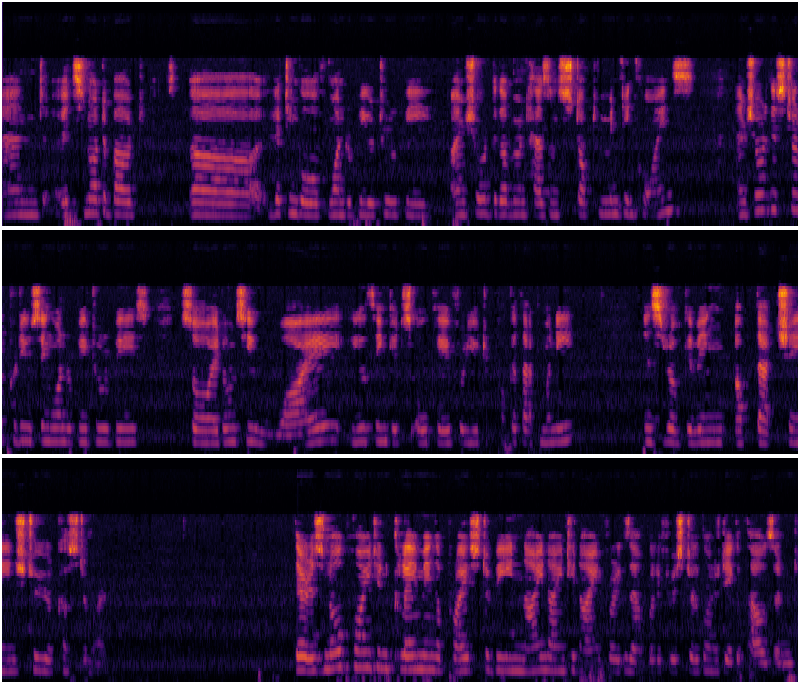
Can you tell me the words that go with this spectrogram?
And it's not about uh, letting go of one rupee or two rupee. I'm sure the government hasn't stopped minting coins. I'm sure they're still producing one rupee two rupees. So i don't see why you think it's okay for you to pocket that money instead of giving up that change to your customer there is no point in claiming a price to be 9.99 for example if you're still going to take a thousand.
